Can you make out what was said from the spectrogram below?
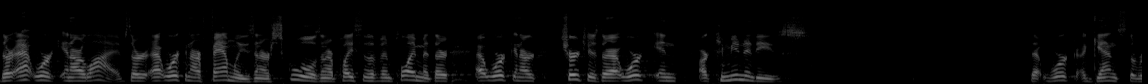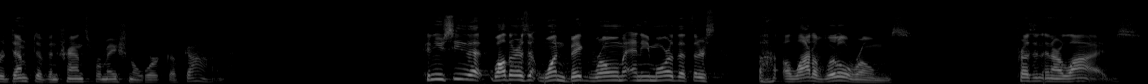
they're at work in our lives. They're at work in our families, in our schools, in our places of employment. They're at work in our churches. They're at work in our communities that work against the redemptive and transformational work of God. Can you see that while there isn't one big Rome anymore, that there's a lot of little Romes present in our lives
